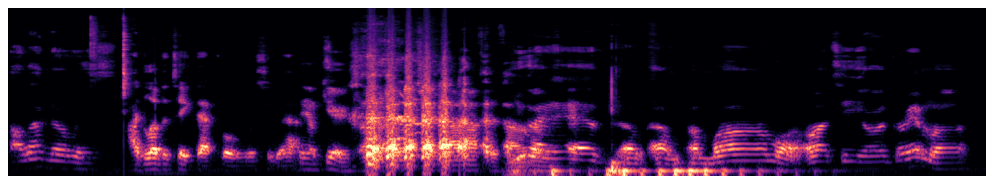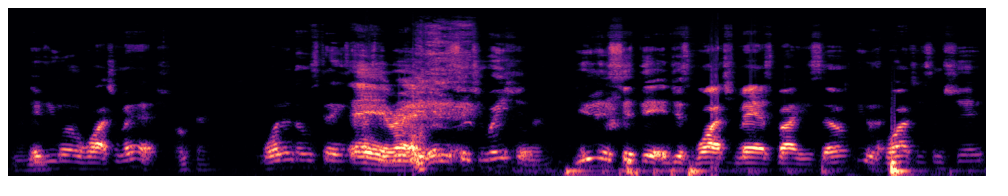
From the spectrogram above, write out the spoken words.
All I know is I'd love to take that poll. We'll see what happens. Yeah, I'm curious. Check it out after the you conversation. gotta have a, a, a mom or auntie or a grandma if you're gonna watch MASH. Okay. One of those things Hey, right. in the situation. You didn't sit there and just watch MASH by yourself. You was watching some shit,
